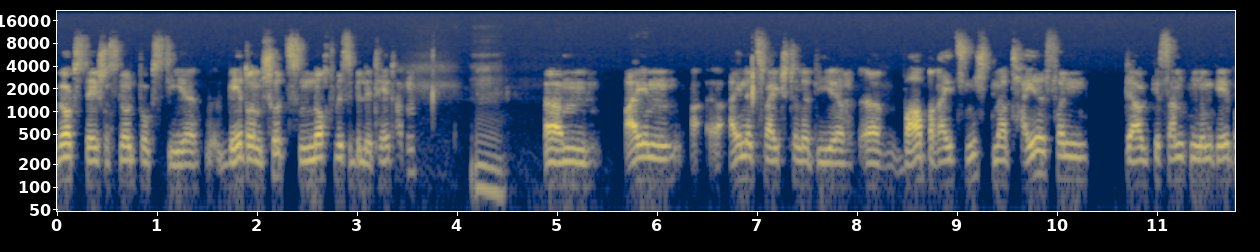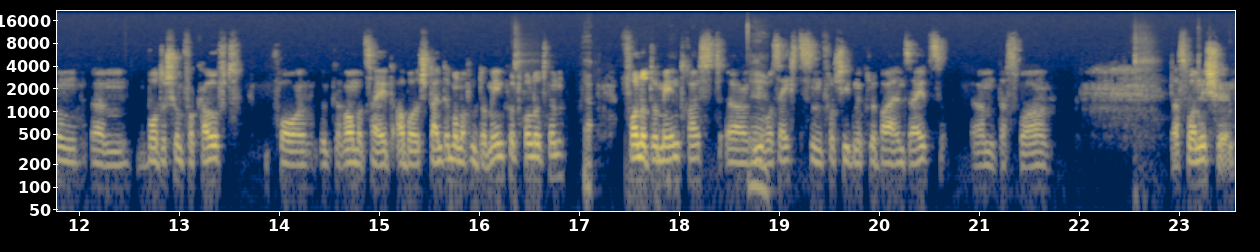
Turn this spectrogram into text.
Workstations, Notebooks, die weder einen Schutz noch Visibilität hatten. Mhm. Ein, eine Zweigstelle, die äh, war bereits nicht mehr Teil von der gesamten Umgebung, ähm, wurde schon verkauft vor geraumer Zeit, aber es stand immer noch ein Domain-Controller drin. Ja. Voller Domain-Trust, äh, ja. über 16 verschiedene globalen Sites. Ähm, das, war, das war nicht schön.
